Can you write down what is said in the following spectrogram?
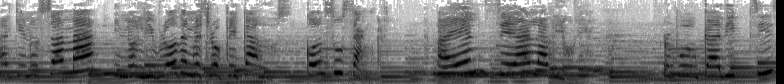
Al que nos ama y nos libró de nuestros pecados con su sangre. A Él sea la gloria. Apocalipsis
